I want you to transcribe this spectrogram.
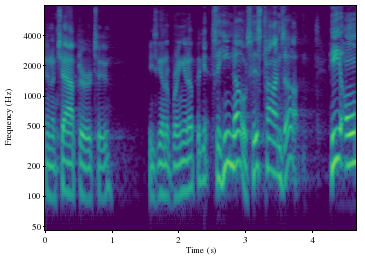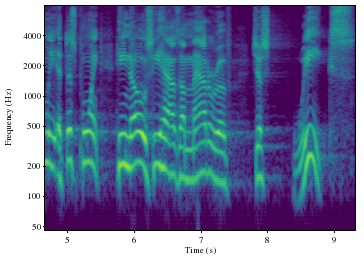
in a chapter or two. He's going to bring it up again. See, he knows his time's up. He only, at this point, he knows he has a matter of just weeks.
